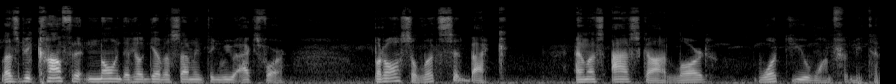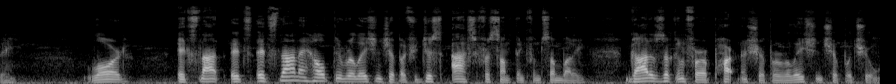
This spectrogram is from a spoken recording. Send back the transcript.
Let's be confident in knowing that He'll give us everything we ask for. But also, let's sit back and let's ask God, Lord, what do you want from me today? Lord, it's not it's it's not a healthy relationship if you just ask for something from somebody. God is looking for a partnership, a relationship with you.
